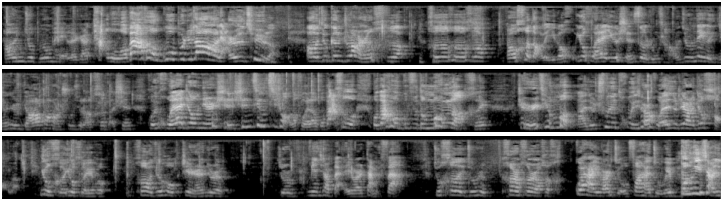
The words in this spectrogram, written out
然后你就不用陪了。然后他我爸和我姑不知道啊，俩人就去了，哦就跟桌上人喝，喝喝喝喝，然后喝倒了一个，又回来一个神色如常的，就是那个已经就是摇摇晃晃出去了，喝的神回回来之后那人神神清气爽的回来，我爸和我我爸和我姑父都懵了，和这人挺猛啊，就出去吐一圈回来就这样就好了，又喝又喝又喝，喝到最后这人就是就是面前摆了一碗大米饭。就喝的就是喝着喝着喝灌下一碗酒，放下酒杯，嘣一下就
